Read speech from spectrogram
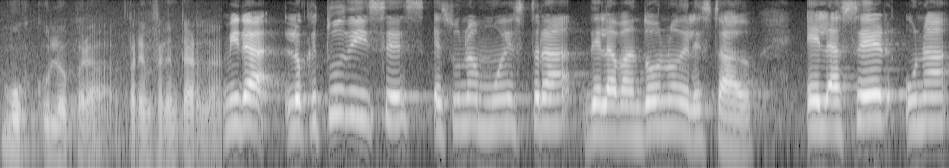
músculo para, para enfrentarla. Mira, lo que tú dices es una muestra del abandono del Estado. El hacer una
